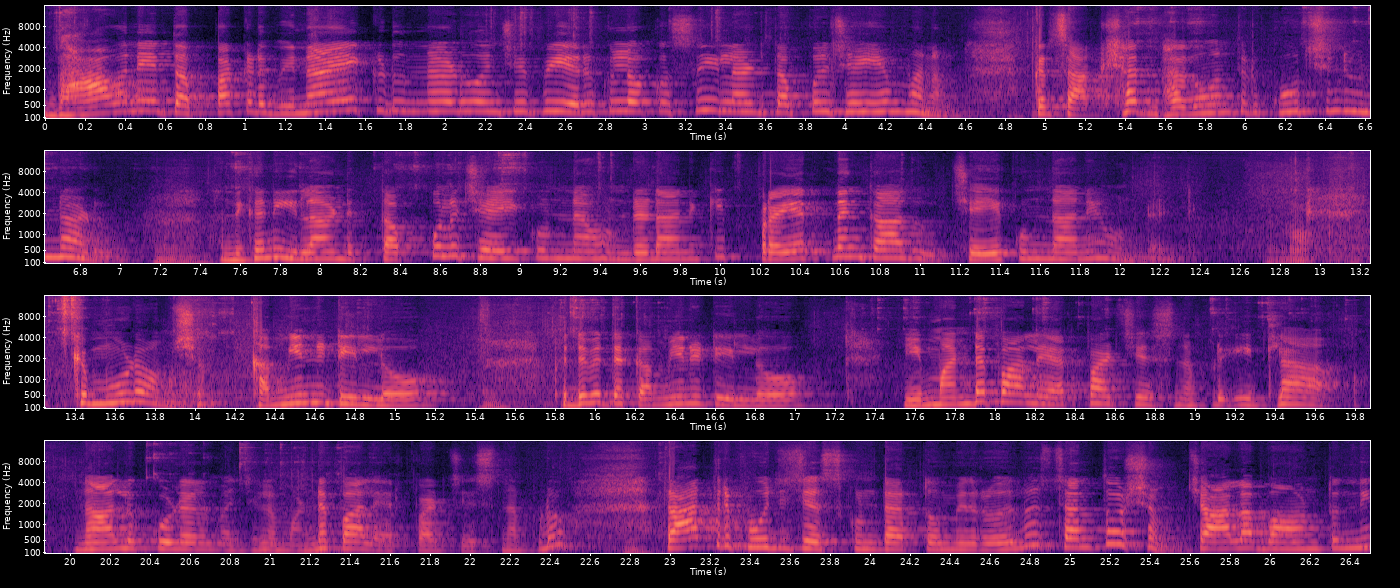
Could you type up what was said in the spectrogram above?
భావనే తప్ప అక్కడ వినాయకుడు ఉన్నాడు అని చెప్పి ఎరుకులోకి వస్తే ఇలాంటి తప్పులు చేయం మనం. అక్కడ సాక్షాత్ భగవంతుడు కూర్చుని ఉన్నాడు. అందుకని ఇలాంటి తప్పులు చేయకుండా ఉండడానికి ప్రయత్నం కాదు చేయకుండానే ఉండండి. ఇక మూడో అంశం. కమ్యూనిటీల్లో పెద్ద పెద్ద కమ్యూనిటీల్లో ఈ మండపాలు ఏర్పాటు చేసినప్పుడు ఇట్లా నాలుగు కూడల మధ్యలో మండపాలు ఏర్పాటు చేసినప్పుడు రాత్రి పూజ చేసుకుంటారు తొమ్మిది రోజులు. సంతోషం. చాలా బాగుంటుంది.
